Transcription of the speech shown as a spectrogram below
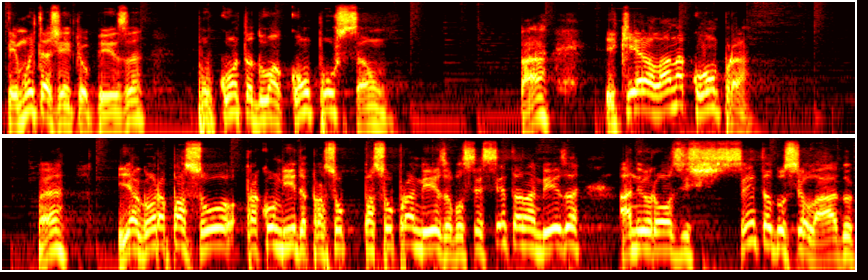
tem muita gente obesa por conta de uma compulsão, tá? E que era lá na compra, né? E agora passou para comida, passou, passou para mesa. Você senta na mesa, a neurose senta do seu lado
